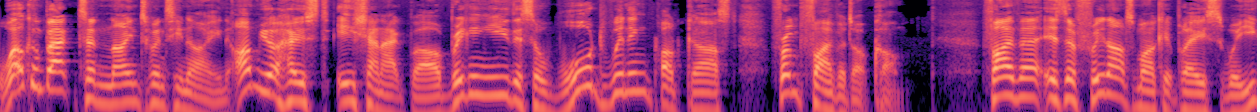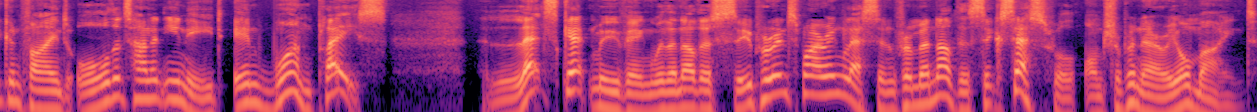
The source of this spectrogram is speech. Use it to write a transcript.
Welcome back to 929. I'm your host, Ishan Akbar, bringing you this award winning podcast from Fiverr.com. Fiverr is a freelance marketplace where you can find all the talent you need in one place. Let's get moving with another super inspiring lesson from another successful entrepreneurial mind.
